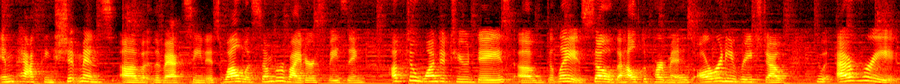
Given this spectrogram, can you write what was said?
impacting shipments of the vaccine as well, with some providers facing up to one to two days of delays. So the health department has already reached out to every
